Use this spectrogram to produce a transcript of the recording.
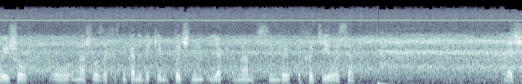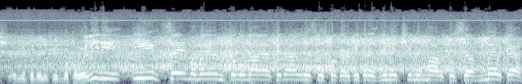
вийшов у нашого захисника не таким точним, як нам всім би хотілося. М'яч неподалік від бокової лінії. І в цей момент лунає фінальний свисток арбітра з Німеччини Маркуса Мерка,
